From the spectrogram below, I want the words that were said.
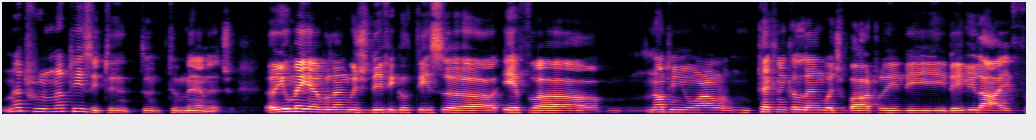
not, not easy to, to, to manage. Uh, you may have language difficulties uh, if uh, not in your technical language, but in the daily life.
